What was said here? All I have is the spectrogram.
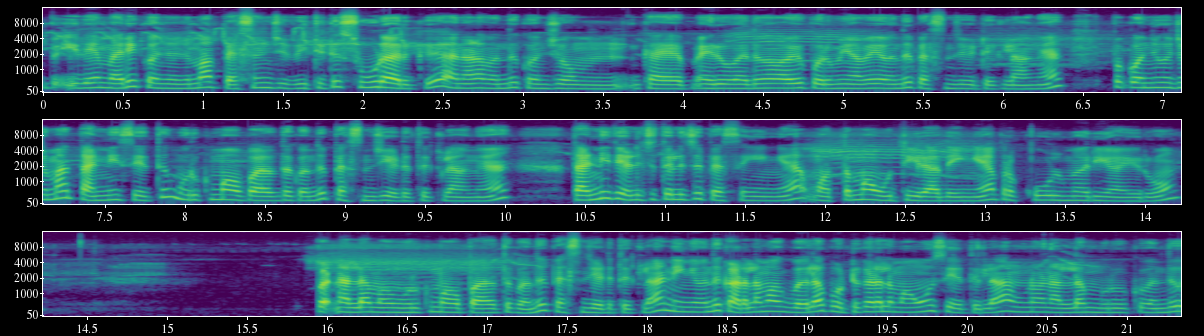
இப்போ இதே மாதிரி கொஞ்சம் கொஞ்சமாக பிசைஞ்சு விட்டுட்டு சூடாக இருக்குது அதனால் வந்து கொஞ்சம் க மெரு மெதுவாகவே பொறுமையாகவே வந்து பிசைஞ்சு விட்டுக்கலாங்க. இப்போ கொஞ்சம் கொஞ்சமாக தண்ணி சேர்த்து முறுக்கு மாவு பதத்துக்கு வந்து பிசைஞ்சு எடுத்துக்கலாங்க. தண்ணி தெளித்து தெளித்து பிசையுங்க. மொத்தமாக ஊற்றிடாதீங்க அப்புறம் கூழ் மாதிரி ஆயிரும். இப்போ நல்லா முறுக்கு மாவு பதத்துக்கு வந்து பிசைஞ்சு எடுத்துக்கலாம். நீங்கள் வந்து கடலை மாவுக்கு பதிலாக பொட்டுக்கடலை மாவும் சேர்த்துக்கலாம். இன்னும் நல்ல முறுக்கு வந்து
